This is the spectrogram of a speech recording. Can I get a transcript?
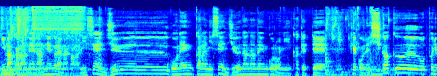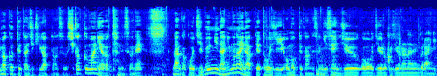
今からね何年ぐらい前かな？2015年から2017年頃にかけて結構ね資格を取りまくってた時期があったんですよ。資格マニアだったんですよね。なんかこう自分に何もないなって当時思ってたんですよ。20151617年ぐらいに。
